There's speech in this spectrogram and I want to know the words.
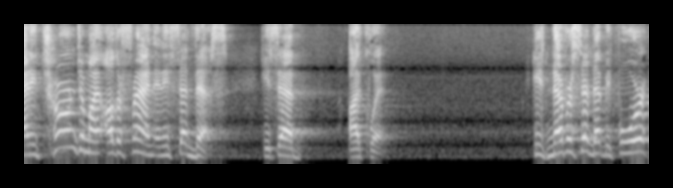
and he turned to my other friend and he said this. He said, I quit. He's never said that before,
